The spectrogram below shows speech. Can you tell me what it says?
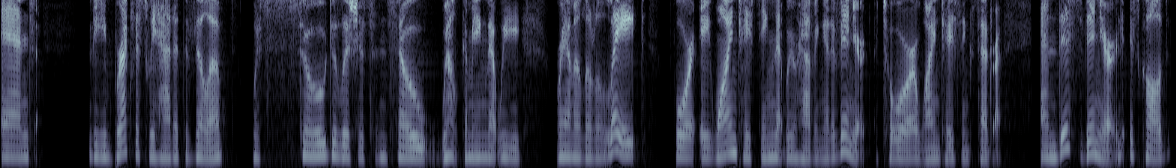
And the breakfast we had at the villa was so delicious and so welcoming that we ran a little late for a wine tasting that we were having at a vineyard, a tour, wine tasting, etc. And this vineyard is called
